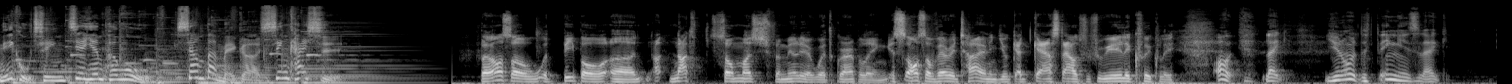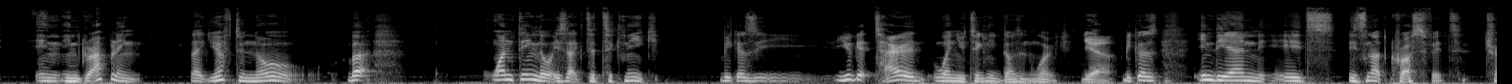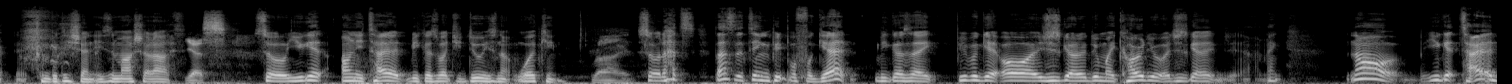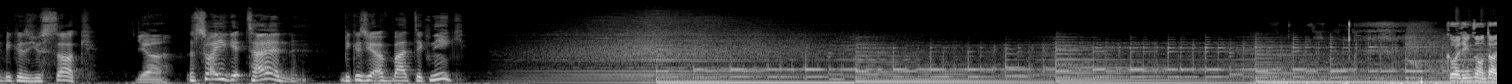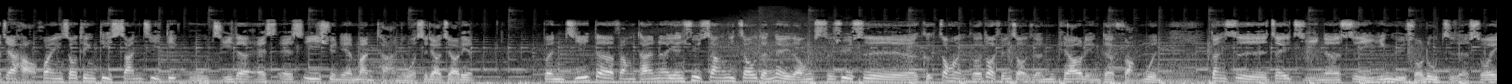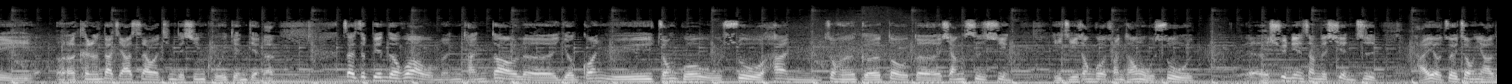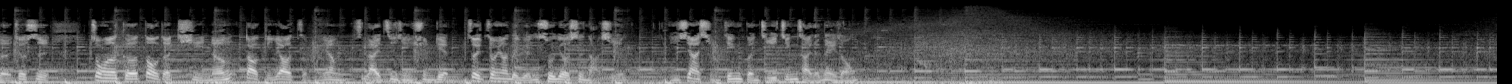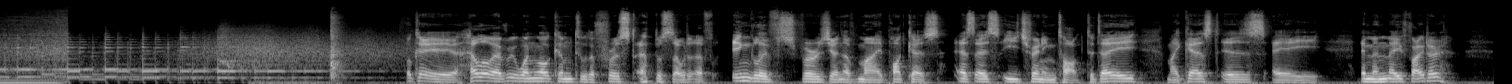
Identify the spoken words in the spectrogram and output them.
尼古清戒烟喷雾，相伴每个新开始。 But also with people uh, not- not so much familiar with grappling, it's also very tiring. You get gassed out really quickly. Oh, like you know, the thing is like in in grappling, like you have to know. But one thing though is like the technique, because y- you get tired when your technique doesn't work. Yeah, Because in the end, it's it's not CrossFit tr- competition; it's martial arts. yes, So you get only tired because what you do is not working. right. So that's that's the thing people forget because like people get oh I just gotta do my cardio I just gotta I'm like no you get tired because you suck Yeah, that's why you get tired because you have bad technique 各位听众，大家好，欢迎收听第三季第五集的 SSE 训练漫谈，我是廖教练。本集的访谈呢，延续上一周的内容，持续是格综合格斗选手任飘零的访问，但是这一集呢是以英语所录制的，所以呃，可能大家稍微听得辛苦一点点了。在这边的话，我们谈到了有关于中国武术和综合格斗的相似性，以及通过传统武术呃训练上的限制，还有最重要的就是综合格斗的体能到底要怎么样来进行训练，最重要的元素又是哪些？以下请听本集精彩的内容。Okay, hello everyone. Welcome to the first episode of English version of my podcast SSE Training Talk. Today, my guest is a MMA fighter,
